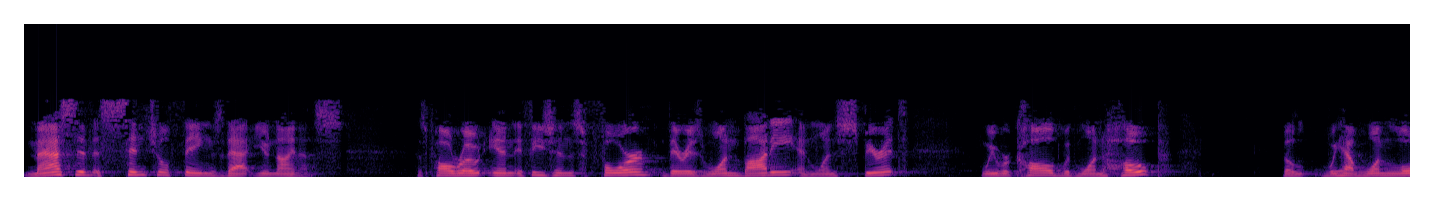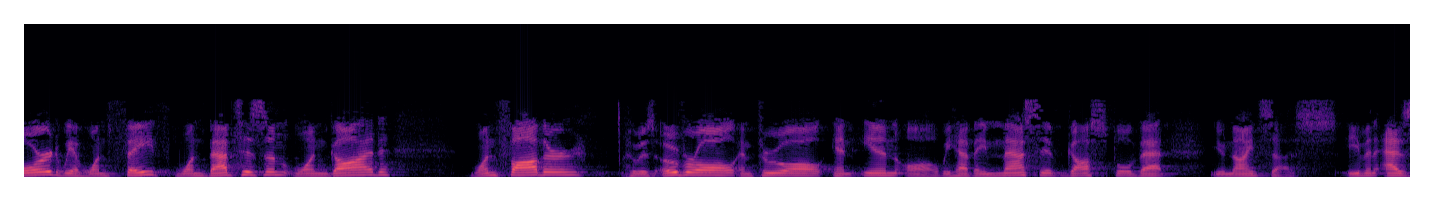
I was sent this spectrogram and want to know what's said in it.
Massive, essential things that unite us. As Paul wrote in Ephesians 4, there is one body and one spirit we were called with one hope. The, we have one Lord. We have one faith, one baptism, one God, one Father who is over all and through all and in all. We have a massive gospel that unites us. Even as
